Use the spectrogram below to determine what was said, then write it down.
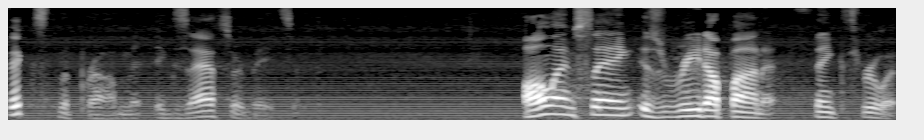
fix the problem, it exacerbates it. All I'm saying is read up on it, think through it.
